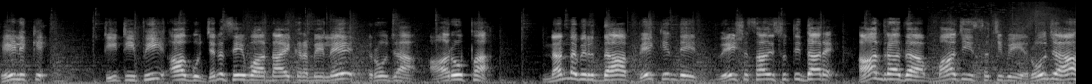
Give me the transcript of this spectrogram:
ಹೇಳಿಕೆ. ಟಿಟಿಪಿ ಹಾಗೂ ಜನಸೇವಾ ನಾಯಕರ ಮೇಲೆ ರೋಜಾ ಆರೋಪ. ನನ್ನ ವಿರುದ್ಧ ಬೇಕೆಂದೇ ದ್ವೇಷ ಸಾಧಿಸುತ್ತಿದ್ದಾರೆ. ಆಂಧ್ರದ ಮಾಜಿ ಸಚಿವೆ ರೋಜಾ,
